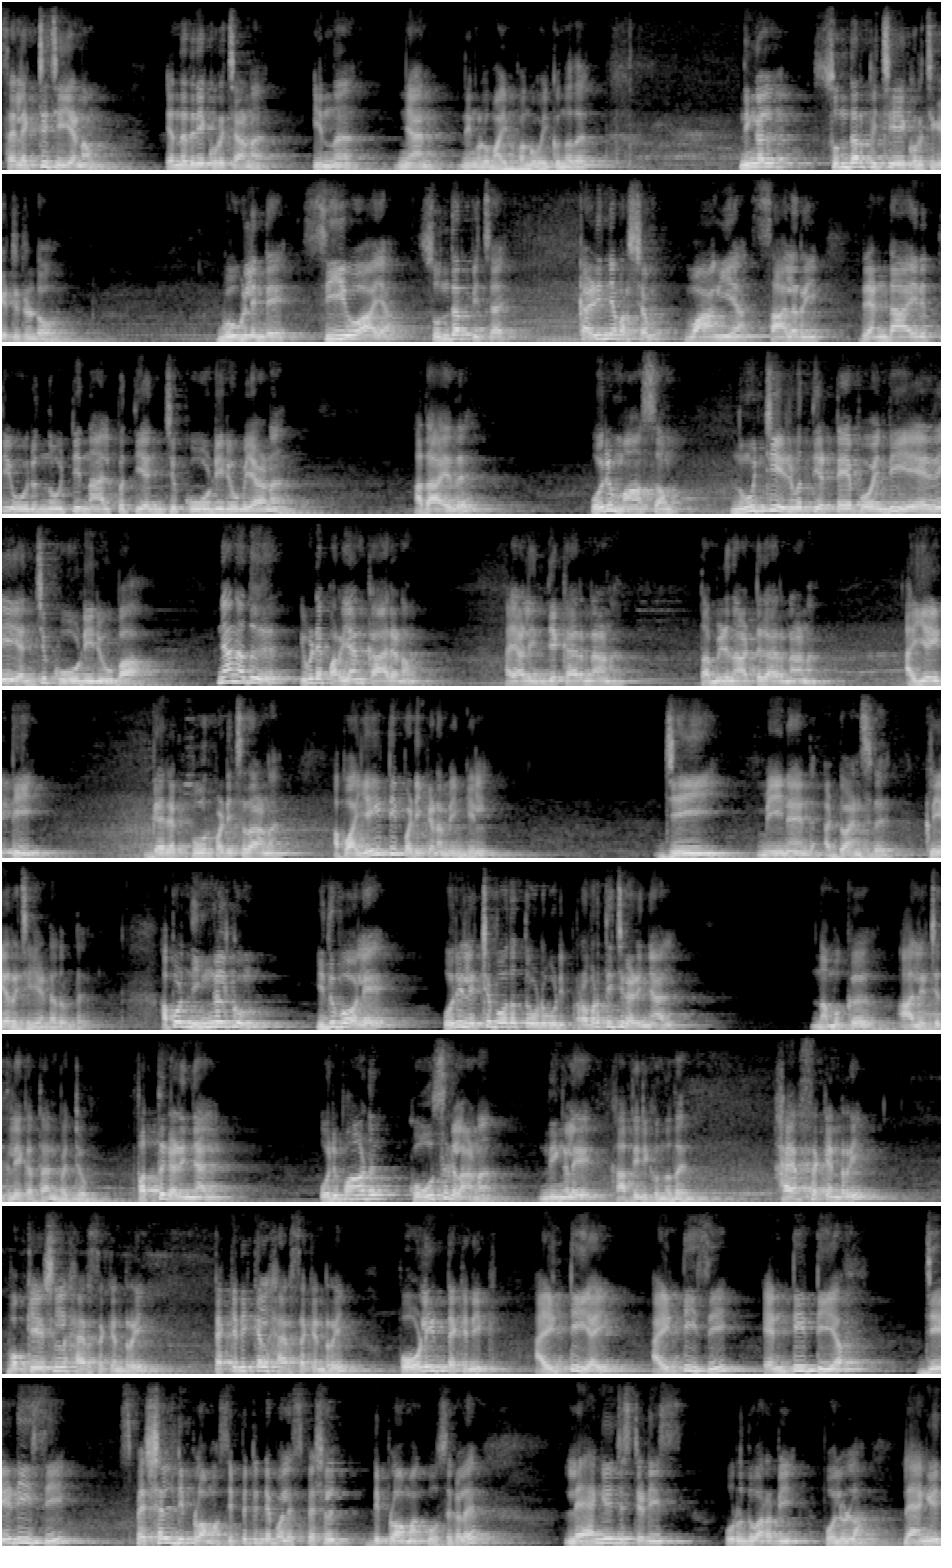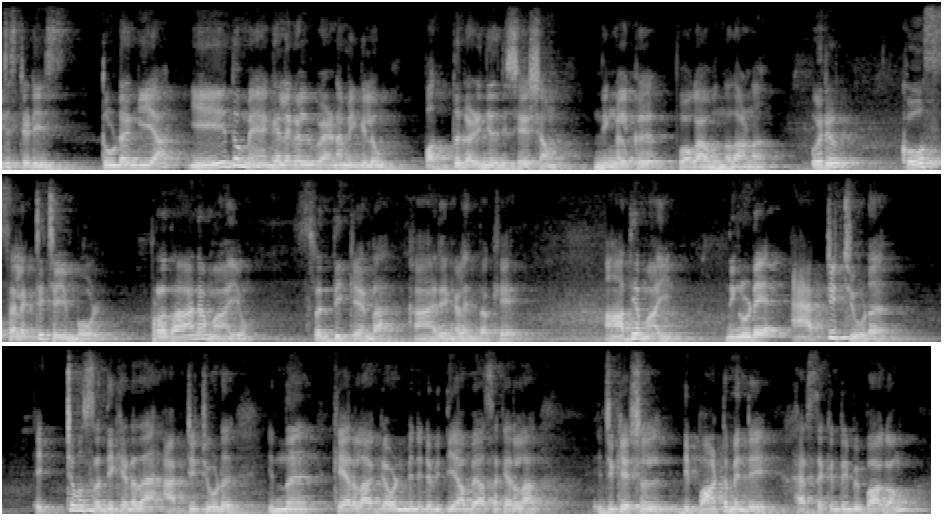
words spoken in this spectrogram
സെലക്ട് ചെയ്യണം എന്നതിനെക്കുറിച്ചാണ് ഇന്ന് ഞാൻ നിങ്ങളുമായി പങ്കുവയ്ക്കുന്നത്. നിങ്ങൾ സുന്ദർ പിച്ചയെക്കുറിച്ച് കേട്ടിട്ടുണ്ടോ? ഗൂഗിളിന്റെ സിഇഒ ആയ സുന്ദർ പിച്ചൈ കഴിഞ്ഞ വർഷം വാങ്ങിയ സാലറി രണ്ടായിരത്തി ഒരുന്നൂറ്റി നാൽപ്പത്തി അഞ്ച് കോടി രൂപയാണ്. അതായത് ഒരു മാസം നൂറ്റി എഴുപത്തി എട്ട് പോയിന്റ് ഏഴ് അഞ്ച് കോടി രൂപ ഞാനത് ഇവിടെ പറയാൻ കാരണം അയാൾ ഇന്ത്യക്കാരനാണ് തമിഴ്നാട്ടുകാരനാണ് ഐ ഐ ടി ഖരഗ്പൂർ പഠിച്ചതാണ്. അപ്പോൾ ഐ ഐ ടി പഠിക്കണമെങ്കിൽ JEE main and advanced clear ചെയ്യേണ്ടതുണ്ട്. അപ്പോൾ നിങ്ങൾക്കും ഇതുപോലെ ഒരു ലക്ഷ്യബോധത്തോടു കൂടി പ്രവർത്തിച്ചു കഴിഞ്ഞാൽ നമുക്ക് ആ ലക്ഷ്യത്തിലേക്ക് എത്താൻ പറ്റും. പത്ത് കഴിഞ്ഞാൽ ഒരുപാട് കോഴ്സുകളാണ് നിങ്ങളെ കാത്തിരിക്കുന്നത്. Higher secondary vocational higher secondary technical higher secondary polytechnic I T I I T C N T T F J D C special diploma സിപ്പറ്റിന്റെ പോലെ സ്പെഷ്യൽ ഡിപ്ലോമ കോഴ്സുകൾ ലാംഗ്വേജ് സ്റ്റഡീസ് ഉറുദു അറബി പോലുള്ള ലാംഗ്വേജ് സ്റ്റഡീസ് തുടങ്ങിയ ഏതു മേഖലകൾ വേണമെങ്കിലും പത്ത് കഴിഞ്ഞതിന് ശേഷം നിങ്ങൾക്ക് പോകാവുന്നതാണ്. ഒരു കോഴ്സ് സെലക്ട് ചെയ്യുമ്പോൾ പ്രധാനമായും ശ്രദ്ധിക്കേണ്ട കാര്യങ്ങൾ എന്തൊക്കെ? ആദ്യമായി നിങ്ങളുടെ ആപ്റ്റിറ്റ്യൂഡ് ഏറ്റവും ശ്രദ്ധിക്കേണ്ടത് ആപ്റ്റിറ്റ്യൂഡ്. ഇന്ന് കേരള ഗവൺമെന്റിന്റെ വിദ്യാഭ്യാസ Kerala educational department higher secondary വിഭാഗം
